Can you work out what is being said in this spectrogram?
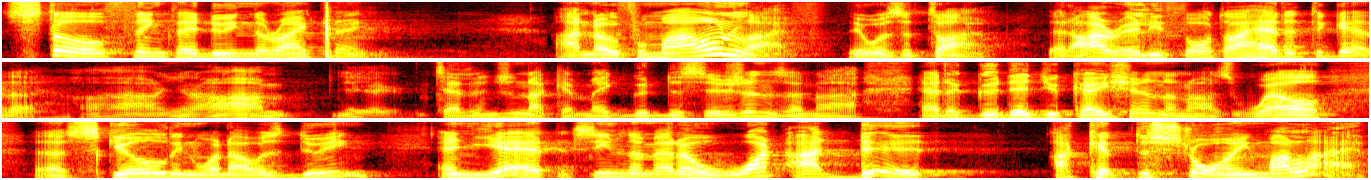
still think they're doing the right thing? I know from my own life, there was a time that I really thought I had it together. Uh, you know, I'm intelligent, I can make good decisions, and I had a good education, and I was well uh, skilled in what I was doing. And yet, it seems no matter what I did, I kept destroying my life.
